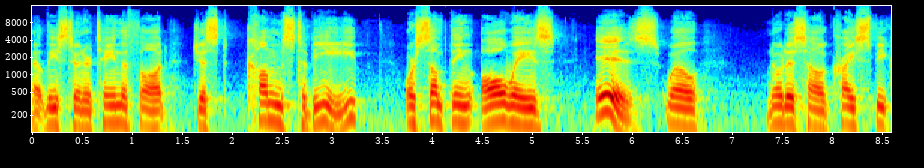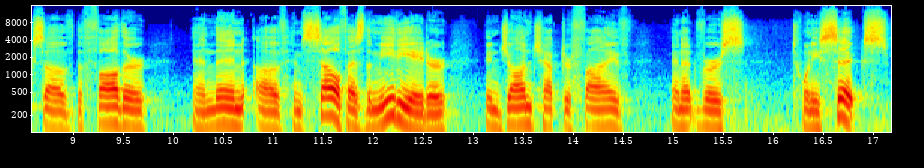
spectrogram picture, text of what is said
at least to entertain the thought, just comes to be, or something always is. Well, notice how Christ speaks of the Father and then of himself as the mediator in John chapter 5 and at verse 26.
